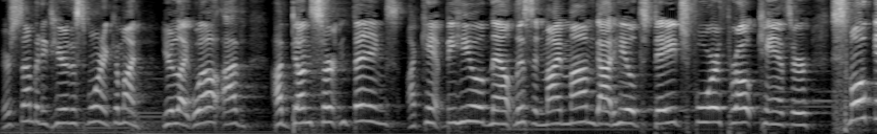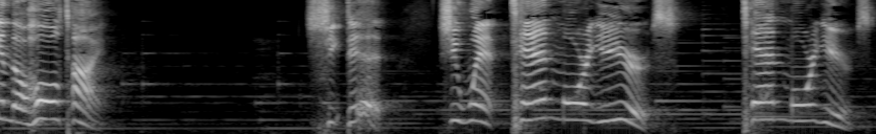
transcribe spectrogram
There's somebody here this morning. Come on. You're like, well, I've I've done certain things. I can't be healed now. Listen, my mom got healed stage four throat cancer, smoking the whole time. She did. She went 10 more years, 10 more years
